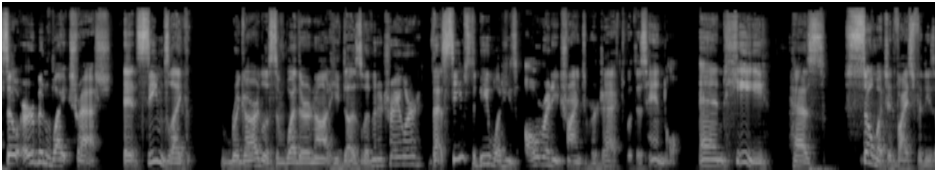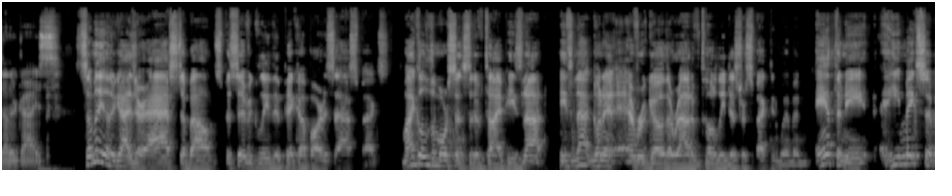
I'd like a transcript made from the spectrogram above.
So, urban white trash, it seems like, regardless of whether or not he does live in a trailer, that seems to be what he's already trying to project with his handle. And he has so much advice for these other guys. Some of the other guys are asked about specifically the pickup artist aspects. Michael's the more sensitive type. He's not he's not going to ever go the route of totally disrespecting women. Anthony, he makes a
